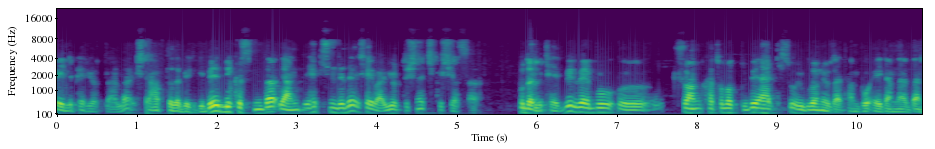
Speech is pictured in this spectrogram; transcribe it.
belli periyotlarla işte haftada bir gibi bir kısmında yani hepsinde de şey var yurt dışına çıkış yasağı. Bu da bir tedbir ve bu e, şu an katalog gibi herkese uygulanıyor zaten bu eylemlerden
